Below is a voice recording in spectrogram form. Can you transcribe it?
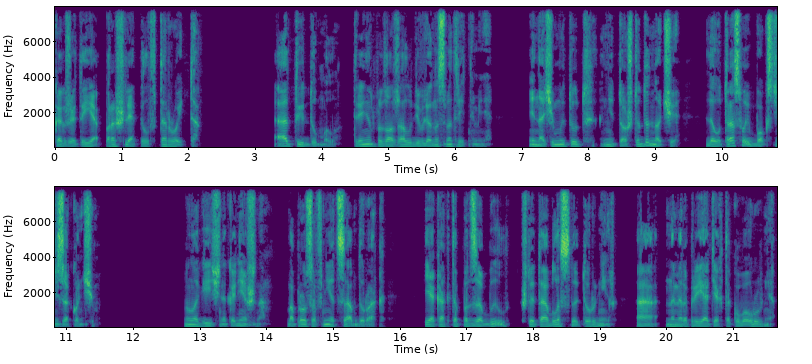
Как же это я прошляпил второй-то? А ты думал, Тренер продолжал удивленно смотреть на меня. «Иначе мы тут не то что до ночи, до утра свой бокс не закончим». Ну, логично, конечно. Вопросов нет, сам дурак. Я как-то подзабыл, что это областной турнир, а на мероприятиях такого уровня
